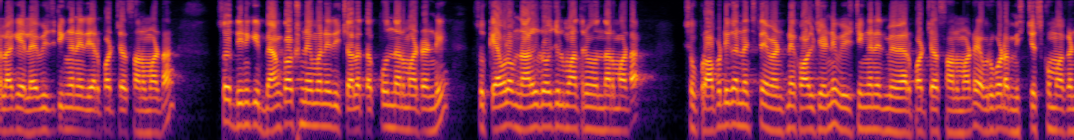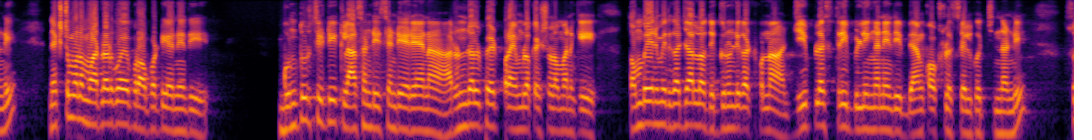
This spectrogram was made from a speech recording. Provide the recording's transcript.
అలాగే లైవ్ విజిటింగ్ అనేది ఏర్పాటు చేస్తాం అనమాట సో దీనికి బ్యాంక్ ఆప్షన్ ఏమనేది అనేది చాలా తక్కువ ఉందన్నమాట అండి. సో కేవలం నాలుగు రోజులు మాత్రమే ఉందన్నమాట. సో ప్రాపర్టీగా నచ్చితే వెంటనే కాల్ చేయండి. విజిటింగ్ అనేది మేము ఏర్పాటు చేస్తాం అనమాట ఎవరు కూడా మిస్ చేసుకోమాకండి. నెక్స్ట్ మనం మాట్లాడుకోయే ప్రాపర్టీ అనేది Guntur city class and decent area అయిన అరుండల్పేట్ ప్రైమ్ లొకేషన్లో మనకి తొంభై ఎనిమిది గజాల్లో దగ్గరుండి కట్టుకున్న జీ ప్లస్ త్రీ బిల్డింగ్ అనేది బ్యాంకాక్స్లో సేల్కి వచ్చిందండి. సో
